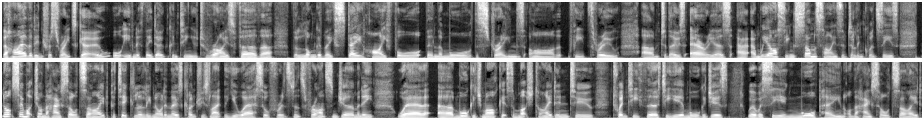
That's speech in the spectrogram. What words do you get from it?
The higher that interest rates go, or even if they don't continue to rise further, the longer they stay high for, then the more the strains are that feed through um, to those areas. Uh, and we are seeing some signs of delinquencies, not so much on the household side, particularly not in those countries like the US US or, for instance, France and Germany, where uh, mortgage markets are much tied into 20, 30 year mortgages, where we're seeing more pain on the household side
